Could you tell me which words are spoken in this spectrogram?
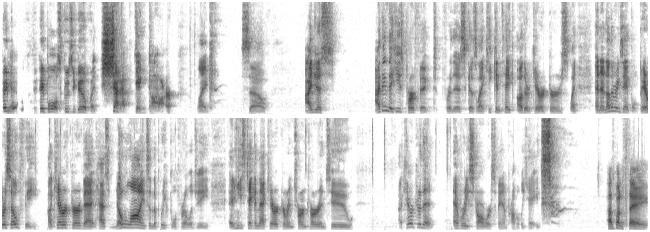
hey, yeah. boss, hey, boss, who's your girlfriend? Shut up, Dengar. Like, so I just, I think that he's perfect for this because, like, he can take other characters, like, and another example, Barriss Offee, a character that has no lines in the prequel trilogy, and he's taken that character and turned her into a character that every Star Wars fan probably hates. I was about to say,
